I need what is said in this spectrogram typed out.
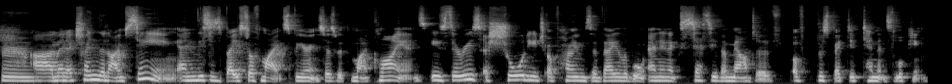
Mm. Um, and a trend that I'm seeing, and this is based off my experiences with my clients, is there is a shortage of homes available and an excessive amount of, of prospective tenants looking.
